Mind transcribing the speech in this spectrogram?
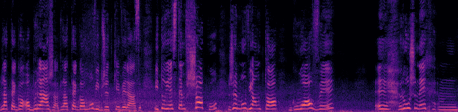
dlatego obraża, dlatego mówi brzydkie wyrazy. I tu jestem w szoku, że mówią to głowy e, różnych mm,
